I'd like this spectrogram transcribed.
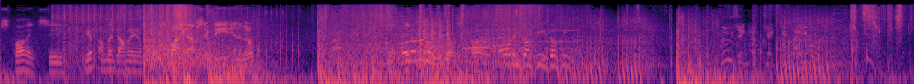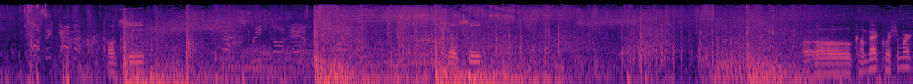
I'm spawning C. Yep, I'm gonna dominate him. Spawning opposite B in the middle. Can't Oh, no, get no, no. C while spawning. Oh, he's on C, he's on C. Losing objective able. Tossing gamma. On C. Recon air. Got C. Uh-oh, comeback, question mark?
